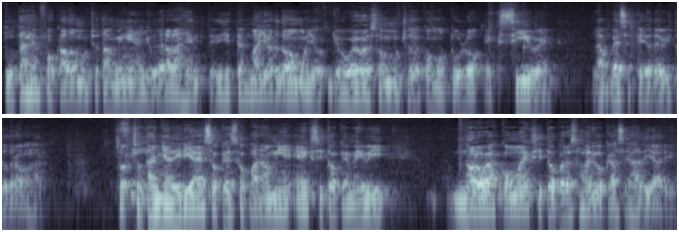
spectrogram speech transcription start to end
tú te has enfocado mucho también en ayudar a la gente. Dijiste es mayordomo, yo, yo veo eso mucho de cómo tú lo exhibes las veces que yo te he visto trabajar. So, Sí. so te añadiría eso, que eso para mí es éxito, que maybe no lo veas como éxito, pero eso es algo que haces a diario.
